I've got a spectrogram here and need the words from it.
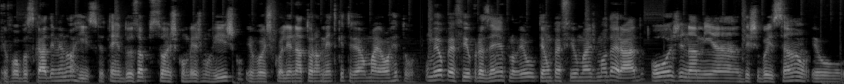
eu vou buscar de menor risco. Se eu tenho duas opções com o mesmo risco, eu vou escolher naturalmente que tiver o maior retorno. O meu perfil, por exemplo, eu tenho um perfil mais moderado. Hoje, na minha distribuição, eu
